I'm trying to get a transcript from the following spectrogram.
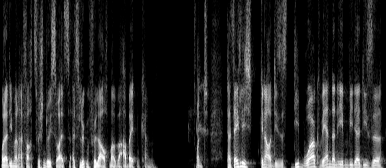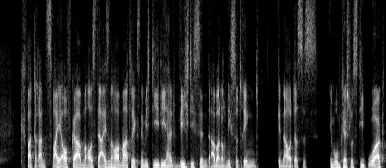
oder die man einfach zwischendurch so als, als Lückenfüller auch mal bearbeiten kann. Und tatsächlich, genau, dieses Deep Work wären dann eben wieder diese, Quadrant 2 Aufgaben aus der Eisenhower Matrix, nämlich die, die halt wichtig sind, aber noch nicht so dringend. Genau, das ist im Umkehrschluss Deep Work.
